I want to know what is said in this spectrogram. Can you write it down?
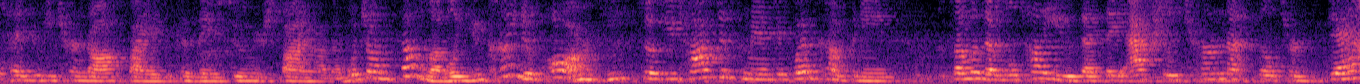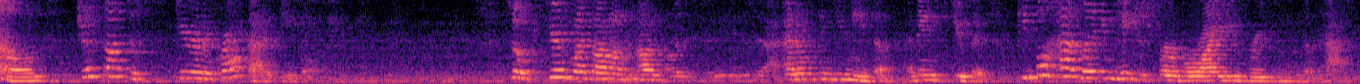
tend to be turned off by it because they assume you're spying on them, which on some level you kind of are. So if you talk to semantic web companies, some of them will tell you that they actually turn that filter down just not to scare the crap out of people. So here's my thought on, on, on- I don't think you need them. I think it's stupid. People had landing pages for a variety of reasons in the past.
